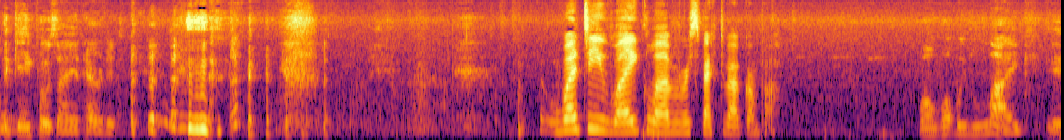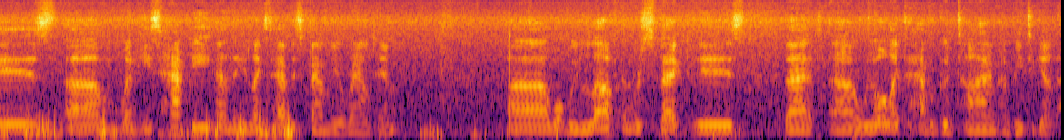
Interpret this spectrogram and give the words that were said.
the gay pose I inherited. What do you like, love, or respect about Grandpa? Well, what we like is um, when he's happy and he likes to have his family around him. Uh, what we love and respect is that uh, we all like to have a good time and be together.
